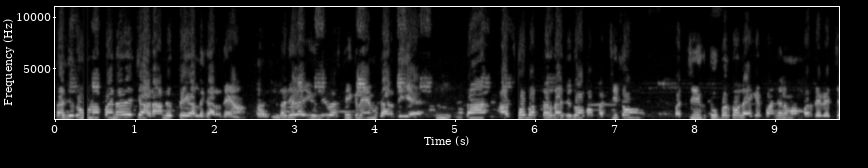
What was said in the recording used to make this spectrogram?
ਤਾਂ ਜਦੋਂ ਹੁਣ ਆਪਾਂ ਇਹਨਾਂ ਦੇ ਝਾੜਾਂ ਦੇ ਉੱਤੇ ਗੱਲ ਕਰਦੇ ਹਾਂਜੀ। ਤਾਂ ਜਿਹੜਾ ਯੂਨੀਵਰਸਿਟੀ ਕਲੇਮ ਕਰਦੀ ਹੈ ਤਾਂ 872 ਦਾ ਜਦੋਂ ਆਪਾਂ 25 ਤੋਂ 25 ਅਕਤੂਬਰ ਤੋਂ ਲੈ ਕੇ 5 ਨਵੰਬਰ ਦੇ ਵਿੱਚ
